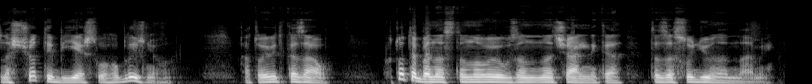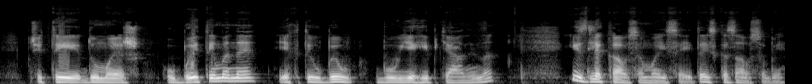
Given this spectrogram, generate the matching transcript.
На що ти б'єш свого ближнього? А той відказав: Хто тебе настановив за начальника та за суддю над нами? Чи ти думаєш убити мене, як ти вбив був єгиптянина? І злякався Моїсей та й сказав собі:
